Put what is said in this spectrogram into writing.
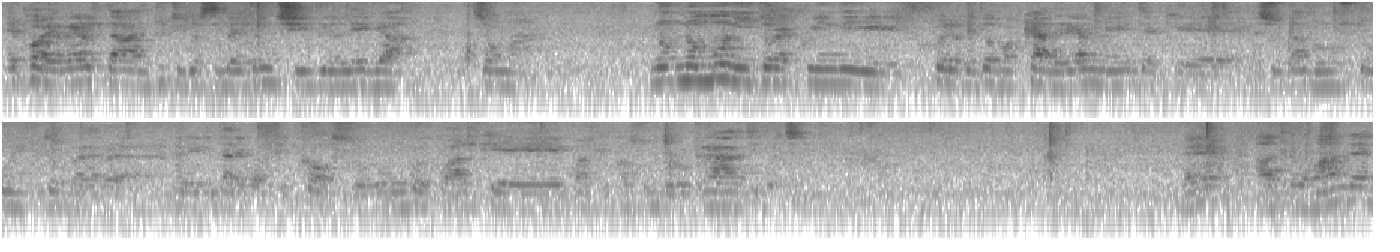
e poi in realtà di tutti questi bei principi la Lega insomma non, non, monitora e quindi quello che dopo accade realmente è che è soltanto uno strumento per, per evitare qualche costo, comunque qualche, qualche costo burocratico, eccetera. Bene, altre domande?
